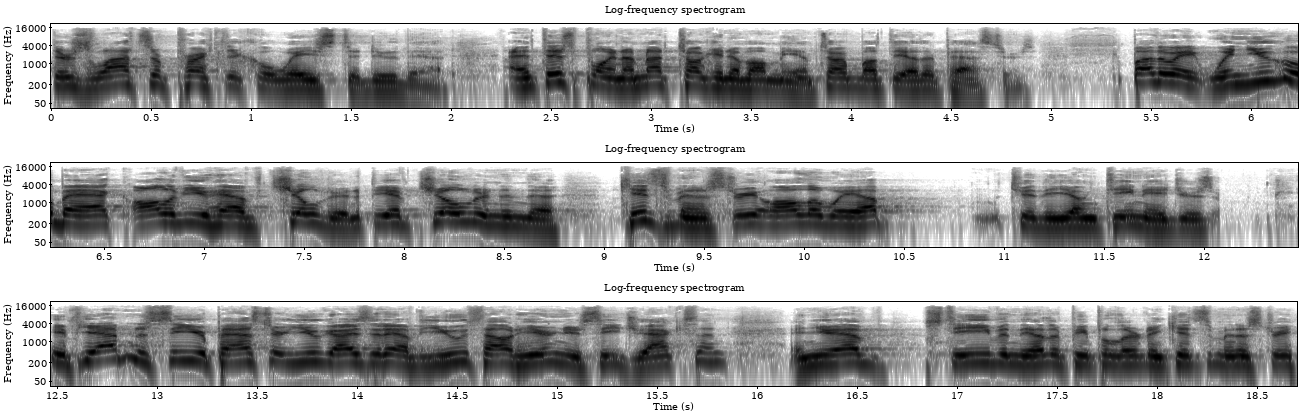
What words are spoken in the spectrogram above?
there's lots of practical ways to do that. At this point, I'm not talking about me, I'm talking about the other pastors. By the way, when you go back, all of you have children. If you have children in the kids ministry, all the way up to the young teenagers, if you happen to see your pastor, you guys that have youth out here and you see Jackson and you have Steve and the other people learning kids ministry,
